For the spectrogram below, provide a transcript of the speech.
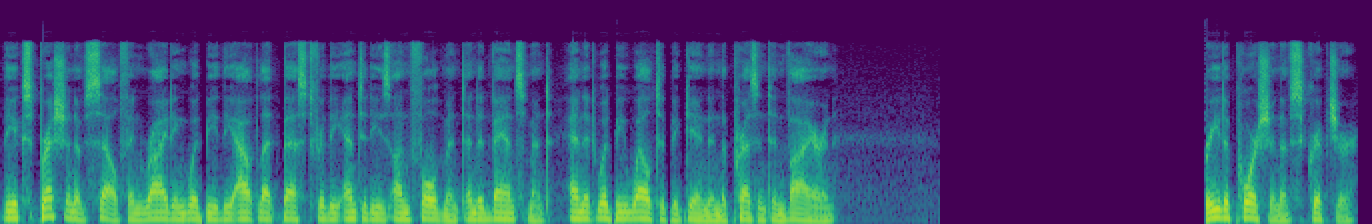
The expression of self in writing would be the outlet best for the entity's unfoldment and advancement, and it would be well to begin in the present environ. Read a portion of scripture.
